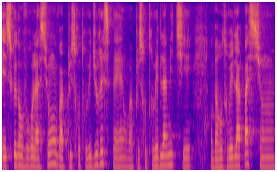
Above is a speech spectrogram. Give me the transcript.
est-ce que dans vos relations, on va plus retrouver du respect, on va plus retrouver de l'amitié, on va retrouver de la passion,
